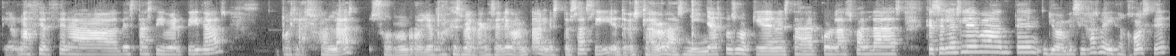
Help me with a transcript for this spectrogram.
tiene una cercera de estas divertidas, pues las faldas son un rollo porque es verdad que se levantan, esto es así. Entonces, claro, las niñas pues no quieren estar con las faldas que se les levanten. Yo a mis hijas me dicen, jo, es que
